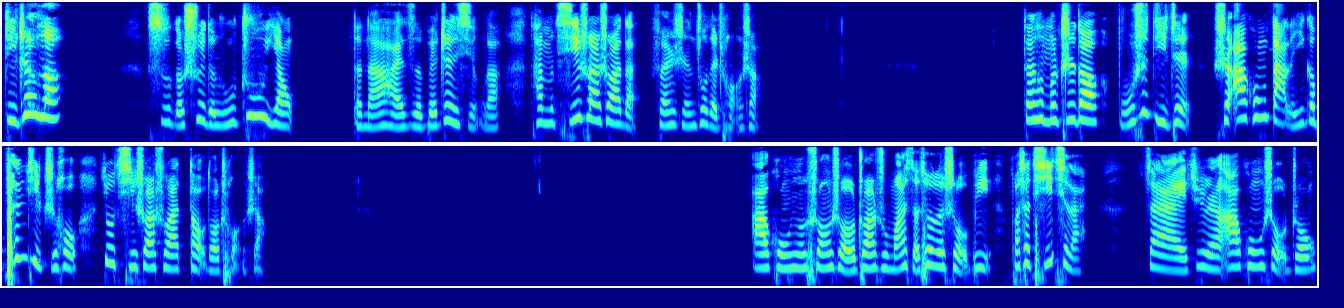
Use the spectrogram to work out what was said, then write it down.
地震了！四个睡得如猪一样的男孩子被震醒了，他们齐刷刷的翻身坐在床上。当他们知道不是地震，是阿空打了一个喷嚏之后，又齐刷刷倒到床上。阿空用双手抓住马小跳的手臂，把他提起来。在巨人阿空手中，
